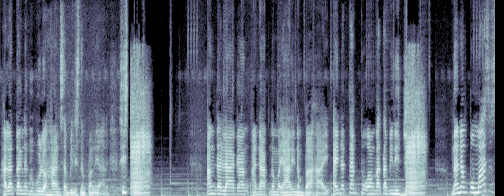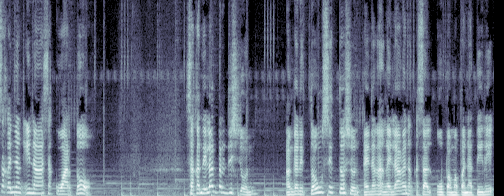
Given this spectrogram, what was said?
halatang naguguluhan sa bilis ng pangyayari. Si ang dalagang anak ng may-ari ng bahay ay natagpo ang katabi ni John na nang pumasok sa kanyang ina sa kwarto. Sa kanilang tradisyon, ang ganitong sitwasyon ay nangangailangan ng kasal upang mapanatili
